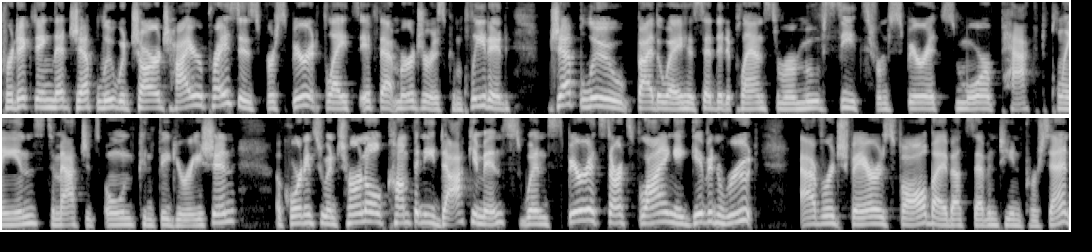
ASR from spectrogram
predicting that JetBlue would charge higher prices for Spirit flights if that merger is completed. JetBlue, by the way, has said that it plans to remove seats from Spirit's more packed planes to match its own configuration. According to internal company documents, when Spirit starts flying a given route, average fares fall by about 17%.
